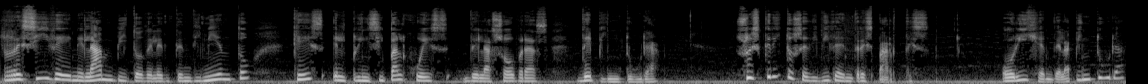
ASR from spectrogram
reside en el ámbito del entendimiento, que es el principal juez de las obras de pintura. Su escrito se divide en tres partes. Origen de la pintura,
